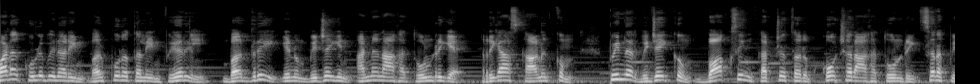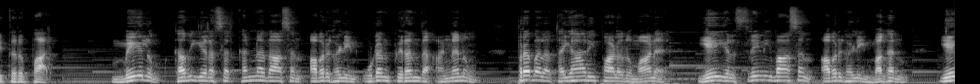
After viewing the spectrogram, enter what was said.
படக்குழுவினரின் வற்புறுத்தலின் பேரில் பத்ரி எனும் விஜயின் அண்ணனாக தோன்றிய ரியாஸ் கானுக்கும் பின்னர் விஜய்க்கும் பாக்ஸிங் கற்றுத்தரும் கோச்சராக தோன்றி சிறப்பித்திருப்பார். மேலும் கவியரசர் கண்ணதாசன் அவர்களின் உடன் பிறந்த அண்ணனும் பிரபல தயாரிப்பாளருமான ஏ எல் ஸ்ரீனிவாசன் அவர்களின் மகன் ஏ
